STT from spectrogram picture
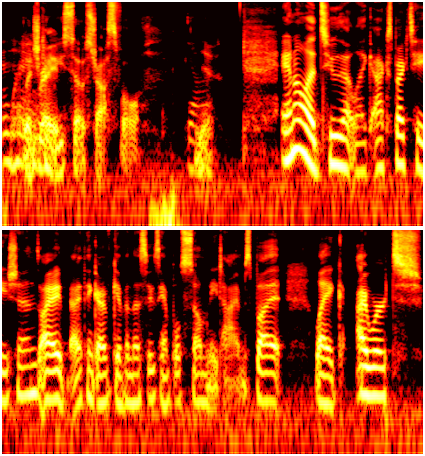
Mhm. which can be so stressful. Yeah. Yeah. And I'll add too that like expectations, I, I think I've given this example so many times, but like I worked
